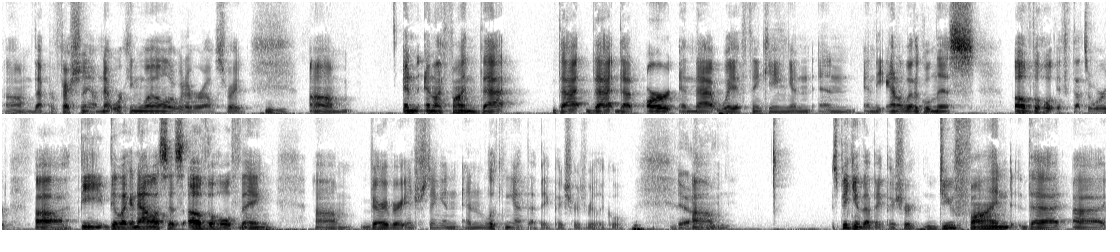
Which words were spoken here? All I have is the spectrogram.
um, that professionally I'm networking well or whatever else, right? Um, and and I find that that that that art and that way of thinking and and and the analyticalness of the whole, if that's a word, uh, the the like analysis of the whole thing. Um, very very interesting and, and looking at that big picture is really cool Yeah. Speaking of that big picture, do you find that uh,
